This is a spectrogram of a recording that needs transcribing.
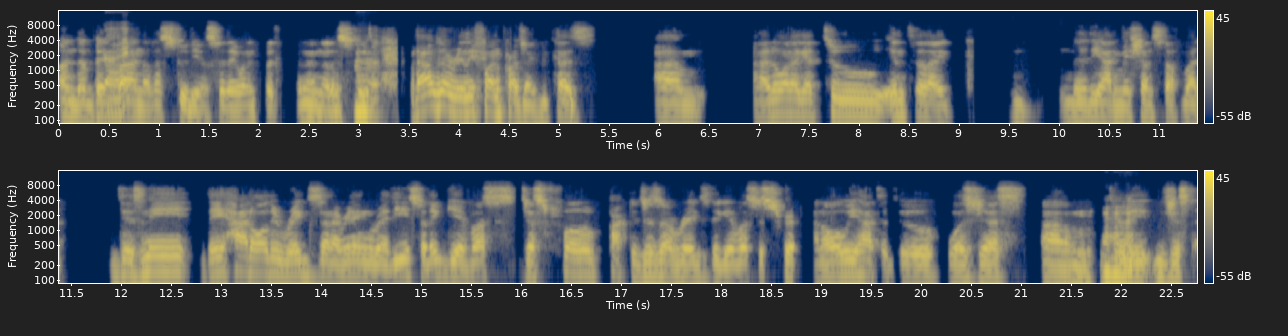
underbid Right. by another studio, so they went with another studio. But that was a really fun project because, um, and I don't want to get too into like the animation stuff, but Disney they had all the rigs and everything ready, so they gave us just full packages of rigs. They gave us a script, and all we had to do was just um, do the, just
